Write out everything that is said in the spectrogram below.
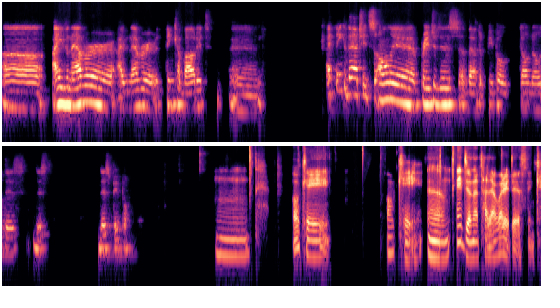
Uh, I've never, I've never think about it, and I think that it's only a prejudice that people don't know this, this, this people. Mm, okay. Okay. Um, and you, Natalia, what do you think?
